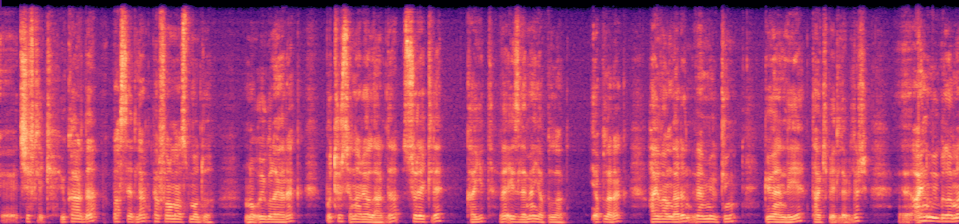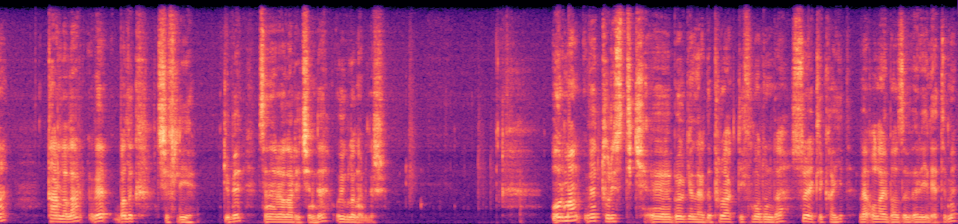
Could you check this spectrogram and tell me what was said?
e, çiftlik. Yukarıda bahsedilen performans modunu uygulayarak bu tür senaryolarda sürekli kayıt ve izleme yapıla- yapılarak hayvanların ve mülkün güvenliği takip edilebilir. E, Aynı uygulama tarlalar ve balık çiftliği gibi senaryolar için de uygulanabilir. Orman ve turistik e, bölgelerde proaktif modunda sürekli kayıt ve olay bazlı veri iletimi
